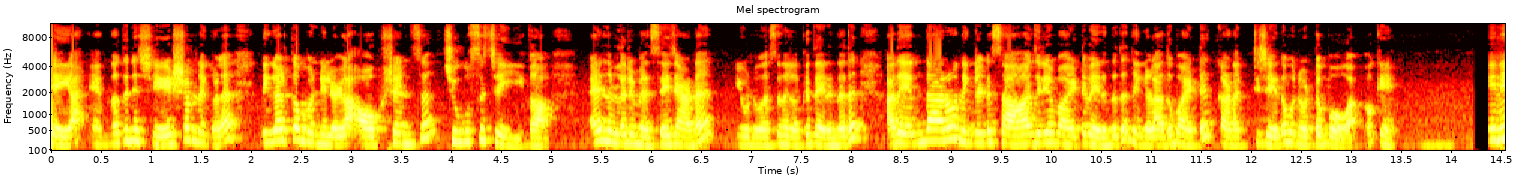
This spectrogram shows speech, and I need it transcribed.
ചെയ്യുക. എന്നതിന് ശേഷം നിങ്ങൾ നിങ്ങൾക്ക് മുന്നിലുള്ള ഓപ്ഷൻസ് ചൂസ് ചെയ്യുക. എന്നുള്ളൊരു മെസ്സേജാണ് യൂണിവേഴ്സ് നിങ്ങൾക്ക് തരുന്നത്. അത് എന്താണോ നിങ്ങളുടെ സാഹചര്യമായിട്ട് വരുന്നത് നിങ്ങൾ അതുമായിട്ട് കണക്ട് ചെയ്ത് മുന്നോട്ട് പോവുക. ഓക്കെ ഇനി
